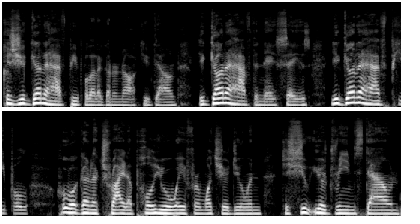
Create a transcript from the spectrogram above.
Because you're going to have people that are going to knock you down. You're going to have the naysayers. You're going to have people who are going to try to pull you away from what you're doing, to shoot your dreams down.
